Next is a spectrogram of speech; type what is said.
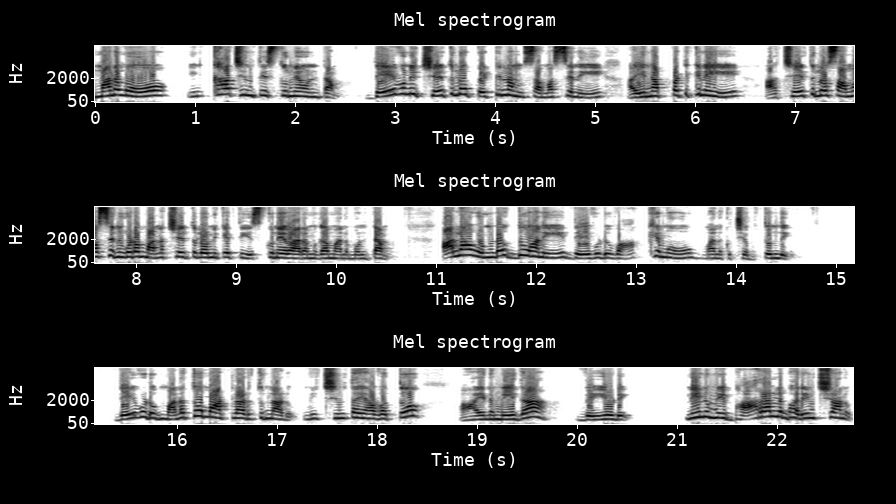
మనము ఇంకా చింతిస్తూనే ఉంటాం. దేవుని చేతిలో పెట్టిన సమస్యని అయినప్పటికీ ఆ చేతిలో సమస్యను కూడా మన చేతిలోనికే తీసుకునే వారముగా మనం ఉంటాం. అలా ఉండొద్దు అని దేవుడు వాక్యము మనకు చెబుతుంది. దేవుడు మనతో మాట్లాడుతున్నాడు. మీ చింత యావత్తు ఆయన మీద వేయుడి. నేను మీ భారాలను భరించాను.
